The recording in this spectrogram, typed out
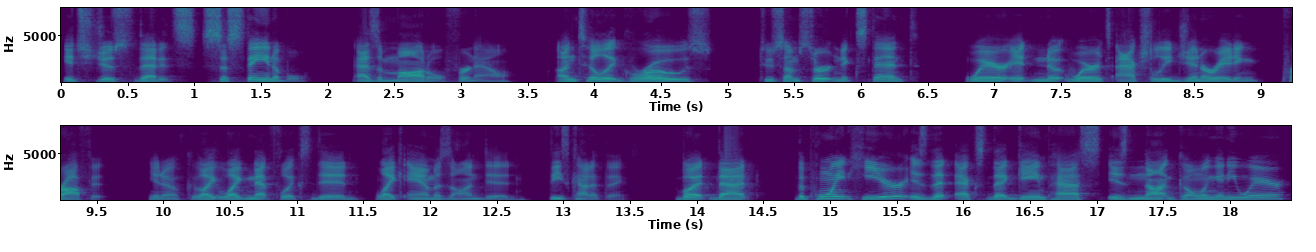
It's just that it's sustainable as a model for now until it grows to some certain extent where it where it's actually generating profit, you know, like like Netflix did, like Amazon did, these kind of things. But that the point here is that X that Game Pass is not going anywhere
